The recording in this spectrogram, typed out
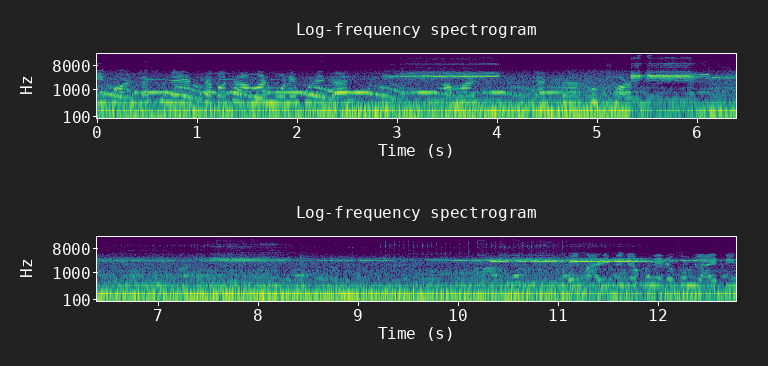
এই হর্নটা শুনে একটা কথা আমার মনে পড়ে যায়। আমার একটা খুব স্মরণীয় এই বাড়িতে যখন এরকম লাইটিং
